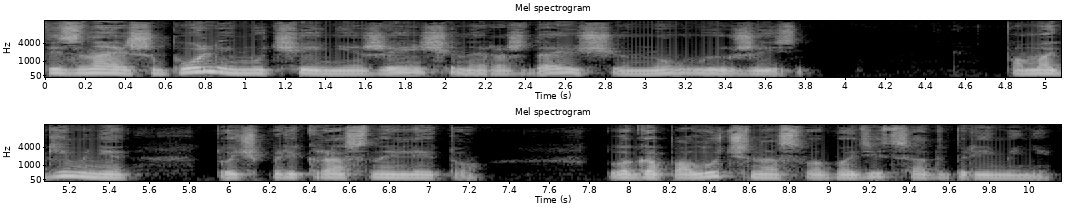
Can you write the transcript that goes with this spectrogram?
Ты знаешь боль и мучения женщины, рождающую новую жизнь. Помоги мне, дочь прекрасной лето, благополучно освободиться от бремени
